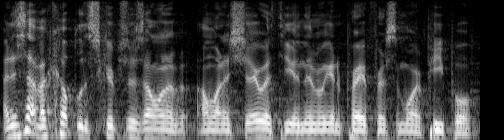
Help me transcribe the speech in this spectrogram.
I just have a couple of scriptures I want to I want to share with you, and then we're going to pray for some more people.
